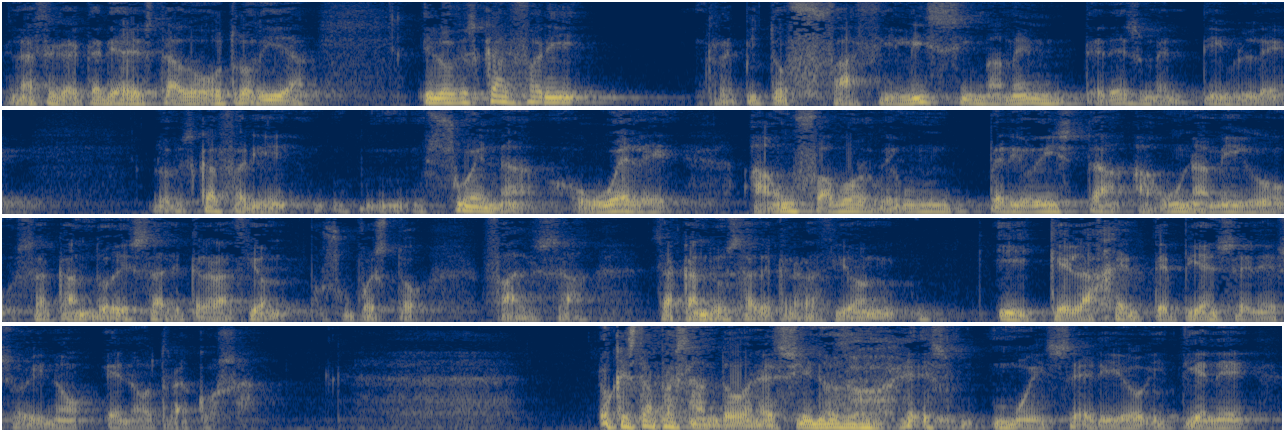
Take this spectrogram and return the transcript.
en la Secretaría de Estado otro día y lo de Scalfari, repito, facilísimamente desmentible, lo de Scalfari suena o huele a un favor de un periodista, a un amigo, sacando esa declaración, por supuesto falsa, sacando esa declaración y que la gente piense en eso y no en otra cosa. Lo que está pasando en el sínodo es muy serio y tiene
